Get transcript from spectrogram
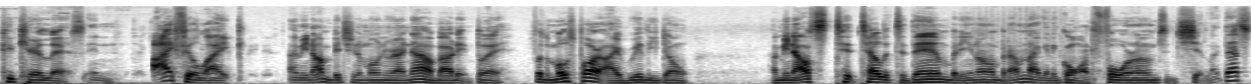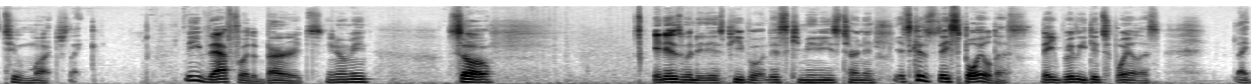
could care less. And I feel like I mean, I'm bitching and moaning right now about it, but for the most part, I really don't. I mean, I'll tell it to them, but you know, but I'm not gonna go on forums and shit like that's too much. Like, leave that for the birds. You know what I mean? So, it is what it is. People, this community is turning. It's because they spoiled us. They really did spoil us. Like,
